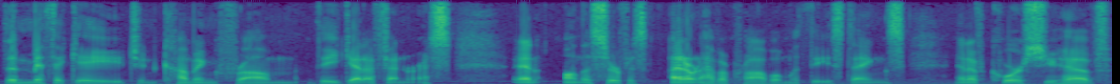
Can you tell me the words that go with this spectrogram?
the mythic age and coming from the Get of Fenris. And on the surface, I don't have a problem with these things. And of course, you have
